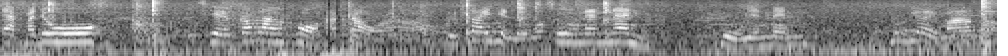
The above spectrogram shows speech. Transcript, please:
แอบมาดูเชฟกำลังห่อฮักเก่านะคะหรือไส้เห็นเลยว่ากุ้งแน่นๆ หมูเย็นเน้นลูกใหญ่มากอะ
